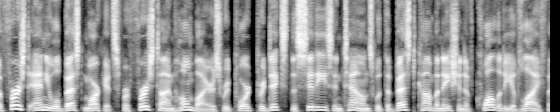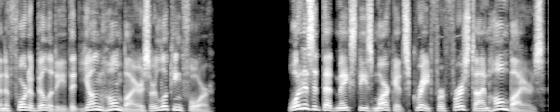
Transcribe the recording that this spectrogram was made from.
The first annual Best Markets for First Time Homebuyers report predicts the cities and towns with the best combination of quality of life and affordability that young homebuyers are looking for. What is it that makes these markets great for first time homebuyers?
